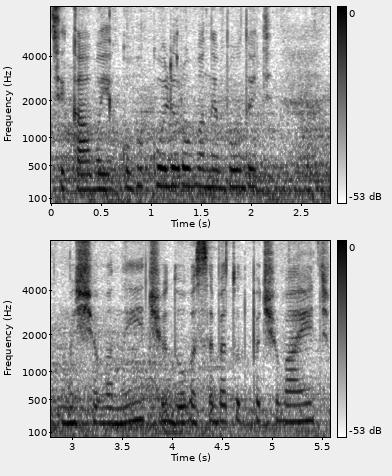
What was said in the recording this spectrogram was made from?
Цікаво, якого кольору вони будуть, тому що вони чудово себе тут почувають.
